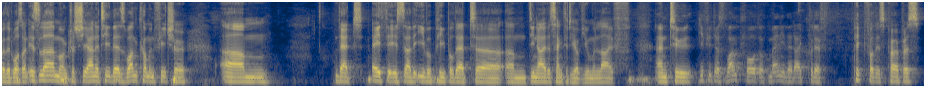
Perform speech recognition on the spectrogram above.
whether it was on Islam or on Christianity, there's one common feature um, that atheists are the evil people that uh, um, deny the sanctity of human life. And to give you just one quote of many that I could have picked for this purpose,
